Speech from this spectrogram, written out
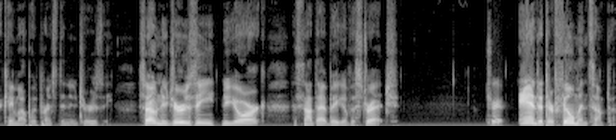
I came up with Princeton, New Jersey. So New Jersey, New York, it's not that big of a stretch. True. And that they're filming something.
